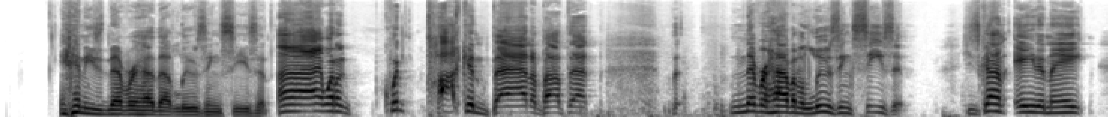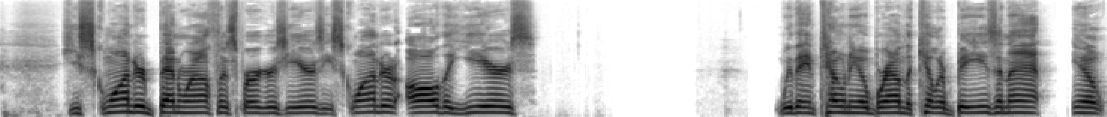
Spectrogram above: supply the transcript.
and he's never had that losing season. I want to quit talking bad about that. Never having a losing season. He's gone eight and eight. He squandered Ben Roethlisberger's years. He squandered all the years with Antonio Brown, the Killer Bees, and that. You know,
